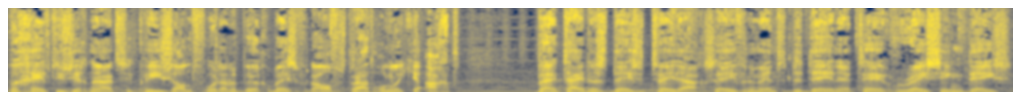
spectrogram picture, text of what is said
begeeft u zich naar het circuit Zandvoort... aan de burgemeester van Alverstraat 108. Bij tijdens deze tweedaagse evenement, de DNRT Racing Days.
